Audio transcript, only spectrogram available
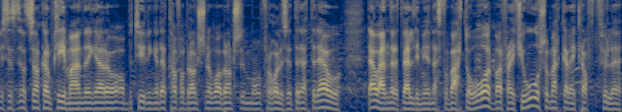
hvis vi snakker om klimaendringer og, og betydningen dette har for bransjen, og hva bransjen må forholde seg til dette, det er jo, det er jo endret veldig mye nesten for hvert år. Bare fra i fjor så merker jeg kraftfulle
